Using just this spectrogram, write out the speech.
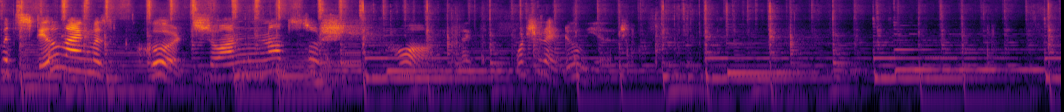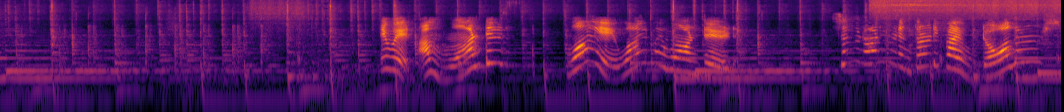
But still, magma's good, so I'm not so sure. Like, what should I do here? Hey, wait, I'm wanted? Why? Why am I wanted? $735?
